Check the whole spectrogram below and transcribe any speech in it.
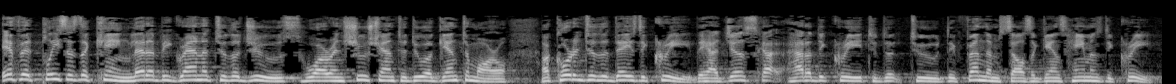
If it pleases the king, let it be granted to the Jews who are in Shushan to do again tomorrow, according to the day's decree. They had just had a decree to, de- to defend themselves against Haman's decree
